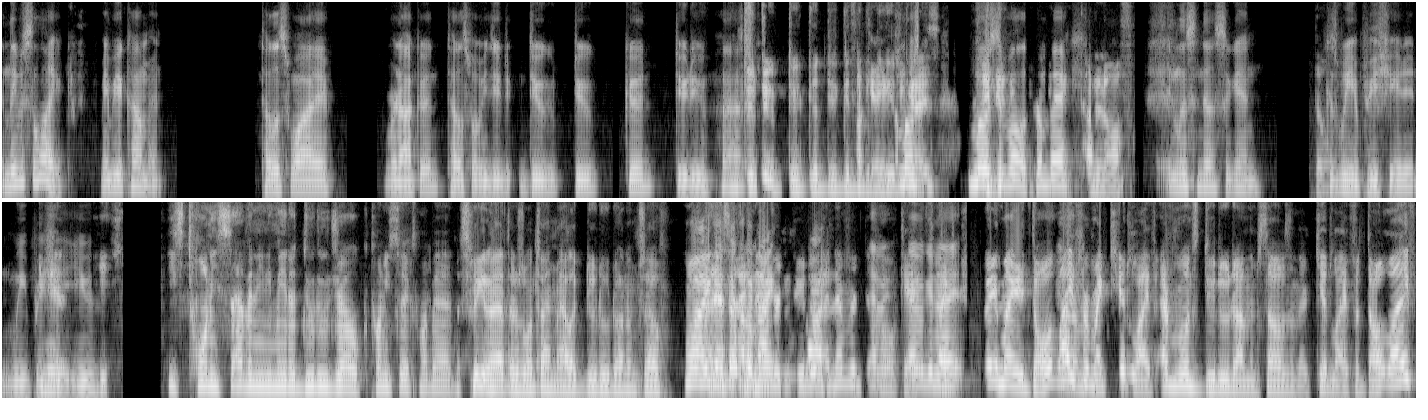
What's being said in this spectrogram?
and leave us a like, maybe a comment. Tell us why we're not good. Tell us what we do do do good. Do do. Do, do, do, good, do, good, Fuck do, it, good, Most- guys. Most of all, come back Cut it off. and listen to us again because we appreciate it and we appreciate you. He, he's 27 and he made a doo doo joke. 26, my bad. Speaking of that, there's one time Alec doo-dooed on himself. Well, I, guess didn't- have a good night. never doo-dooed- I never. Have, okay. have a good like, night. Wait, my adult Got life him. or my kid life? Everyone's doo dooed on themselves in their kid life. Adult life,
